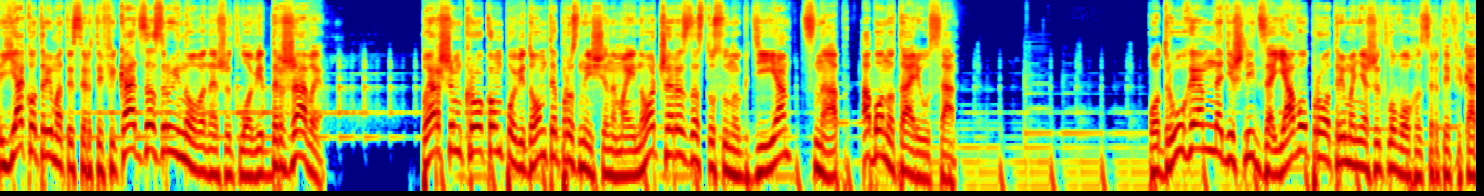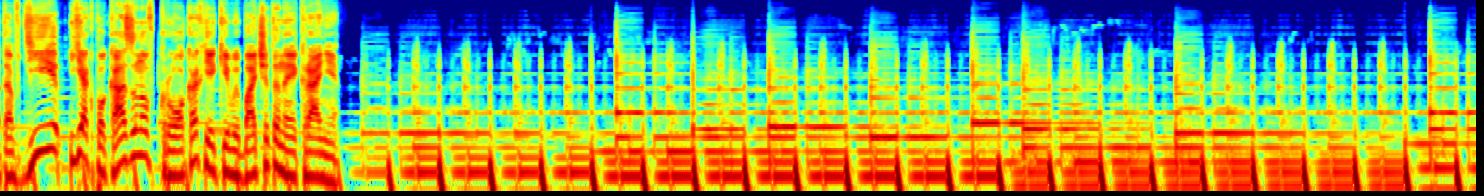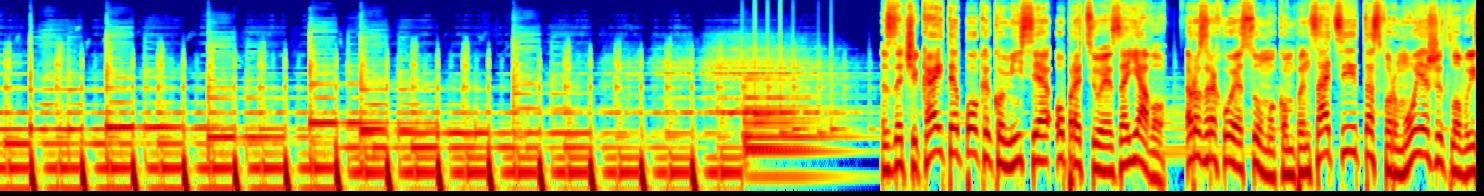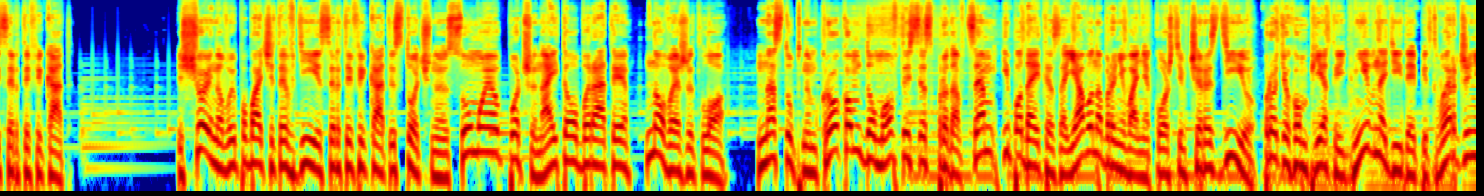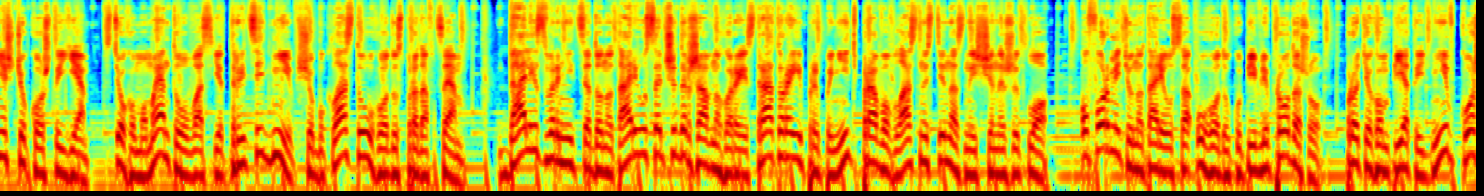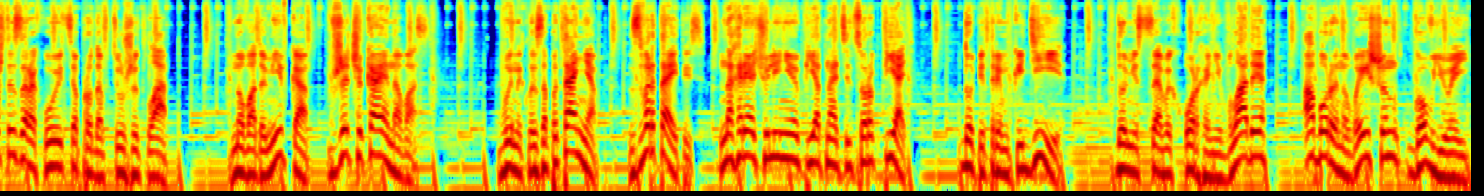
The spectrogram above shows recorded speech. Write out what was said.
Як отримати сертифікат за зруйноване житло від держави? Першим кроком повідомте про знищене майно через застосунок Дія, ЦНАП або нотаріуса. По-друге, надішліть заяву про отримання житлового сертифіката в дії, як показано в кроках, які ви бачите на екрані. Зачекайте, поки комісія опрацює заяву, розрахує суму компенсації та сформує житловий сертифікат. Щойно ви побачите в дії сертифікат із точною сумою, починайте обирати нове житло. Наступним кроком домовтеся з продавцем і подайте заяву на бронювання коштів через дію. Протягом п'яти днів надійде підтвердження, що кошти є. З цього моменту у вас є 30 днів, щоб укласти угоду з продавцем. Далі зверніться до нотаріуса чи державного реєстратора і припиніть право власності на знищене житло. Оформіть у нотаріуса угоду купівлі-продажу. Протягом п'яти днів кошти зарахуються продавцю житла. Нова домівка вже чекає на вас. Виникли запитання? Звертайтесь на гарячу лінію 1545 до підтримки дії, до місцевих органів влади або Renovation.gov.ua.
